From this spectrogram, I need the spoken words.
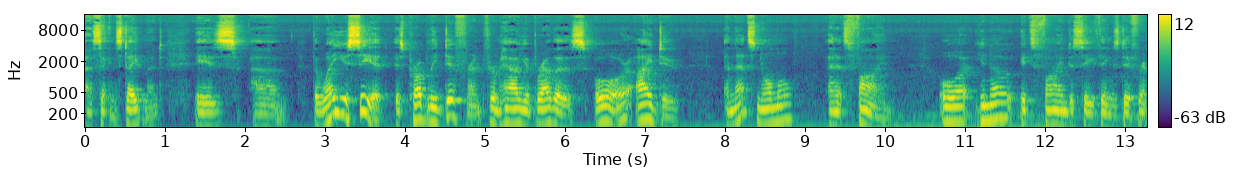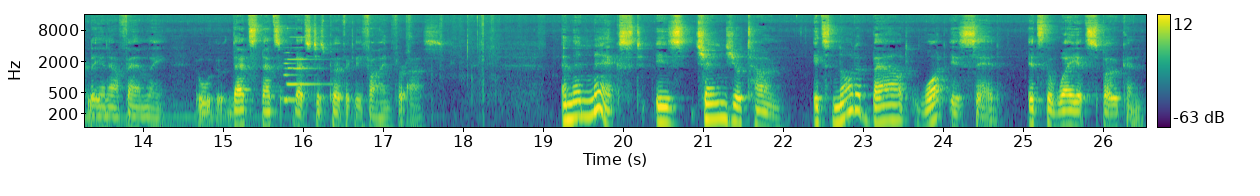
a second statement, is um, the way you see it is probably different from how your brothers or I do. And that's normal and it's fine. Or, you know, it's fine to see things differently in our family. That's, that's, that's just perfectly fine for us. And then next is change your tone. It's not about what is said, it's the way it's spoken.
